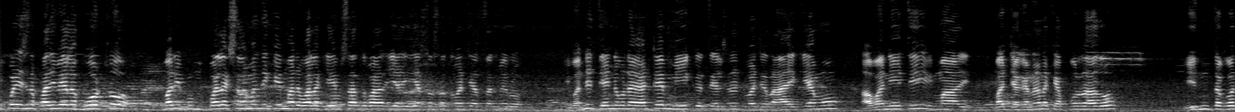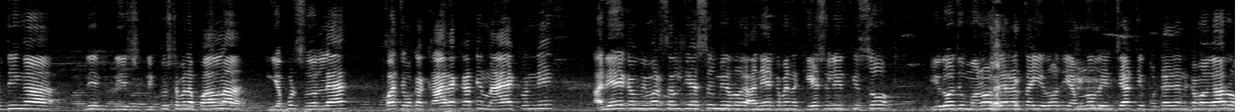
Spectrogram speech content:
ఇప్పుడు వేసిన పదివేల కోట్లు మరి ఇప్పుడు ముప్పై లక్షల మందికి మరి వాళ్ళకి ఏం సర్దుబాటు ఎట్లా సర్దుబాటు చేస్తారు మీరు? ఇవన్నీ దేన్ని ఉన్నాయంటే మీకు తెలిసినటువంటి రాజకీయము అవినీతి మా మా జగనన్నకి ఎప్పుడు రాదు. ఇంత కొద్దిగా నికృష్టమైన పాలన ఎప్పుడు చూడలే. ప్రతి ఒక్క కార్యకర్త నాయకుడిని అనేక విమర్శలు చేస్తూ మీరు అనేకమైన కేసులు ఇరికిస్తూ ఈరోజు మనోధైర్యంతో ఈరోజు ఎమ్నూరు ఇన్ఛార్జి పుట్టజనకమ్మ గారు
